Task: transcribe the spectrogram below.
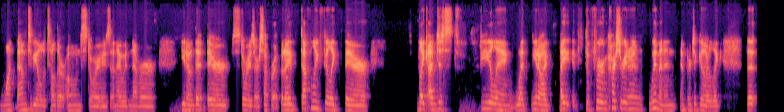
want them to be able to tell their own stories and I would never, you know, that their stories are separate. But I definitely feel like they're like I'm just feeling what you know i i for incarcerated women in, in particular like the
